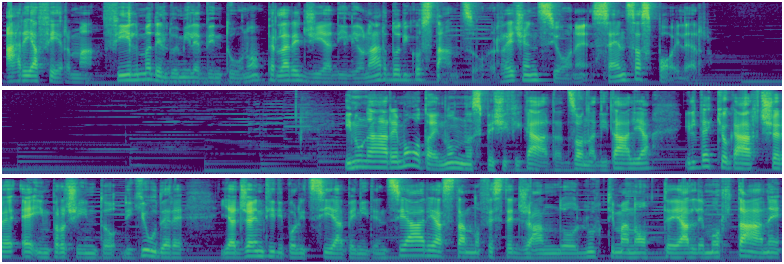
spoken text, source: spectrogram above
Aria ferma, film del 2021 per la regia di Leonardo Di Costanzo, recensione senza spoiler. In una remota e non specificata zona d'Italia, il vecchio carcere è in procinto di chiudere. Gli agenti di polizia penitenziaria stanno festeggiando l'ultima notte alle mortane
